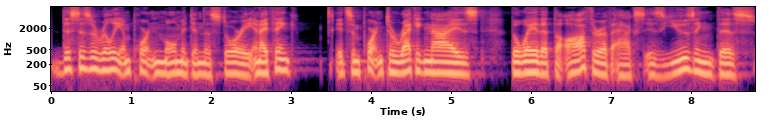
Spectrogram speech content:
this is a really important moment in the story. And I think it's important to recognize the way that the author of Acts is using this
